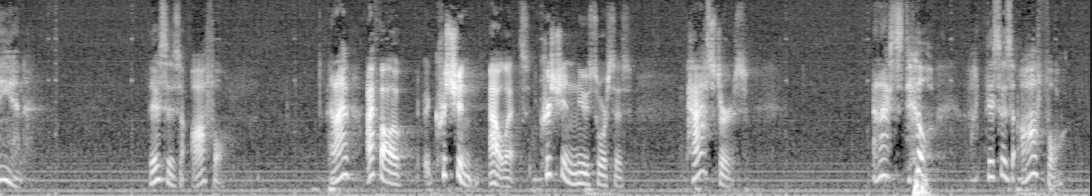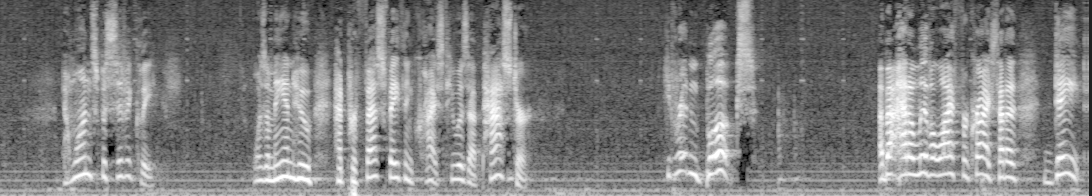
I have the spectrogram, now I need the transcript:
man, this is awful. And I I follow Christian outlets, Christian news sources, pastors. And I still I'm like, this is awful. And one specifically was a man who had professed faith in Christ. He was a pastor. He'd written books about how to live a life for Christ, how to date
